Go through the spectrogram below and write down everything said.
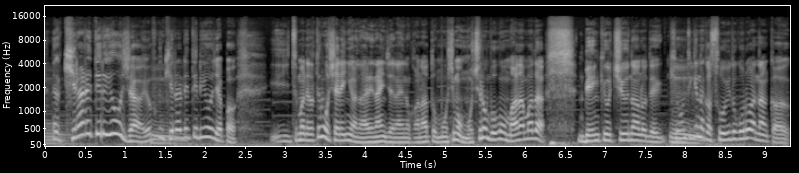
うんだから着られてるようじゃ洋服に着られてるようじゃやっぱいつまでたってもおしゃれにはなれないんじゃないのかなと思うしももちろん僕もまだまだ勉強中なので基本的になんかそういうところはなんか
